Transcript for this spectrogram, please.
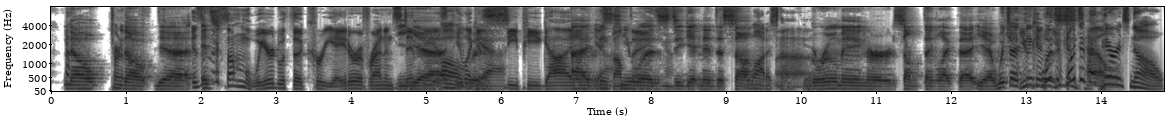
no, Turn it no, yeah. Isn't it's there something weird with the creator of Ren and Stimpy? Yeah, Isn't he Oh, like a yeah. CP guy? I or think he was d- getting into some A lot of stuff. uh, yeah. grooming or something like that. Yeah, which I You think can- What, was you what did my parents know?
